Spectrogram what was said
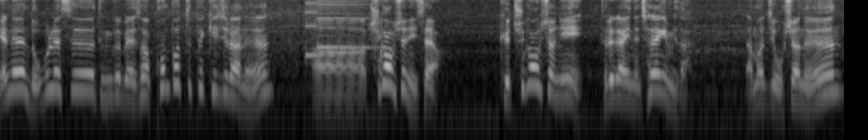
얘는 노블레스 등급에서 컴포트 패키지라는 어, 추가 옵션이 있어요. 그 추가 옵션이 들어가 있는 차량입니다. 나머지 옵션은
